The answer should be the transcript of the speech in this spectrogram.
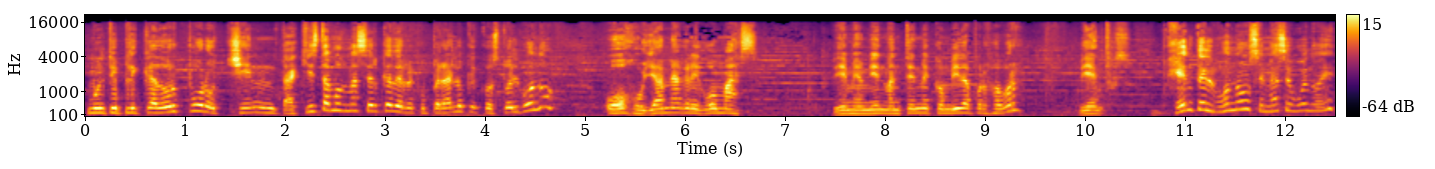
Multiplicador por 80. Aquí estamos más cerca de recuperar lo que costó el bono. Ojo, ya me agregó más. Bien, bien, bien. Manténme con vida, por favor. Vientos. Gente, el bono se me hace bueno, ¿eh?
